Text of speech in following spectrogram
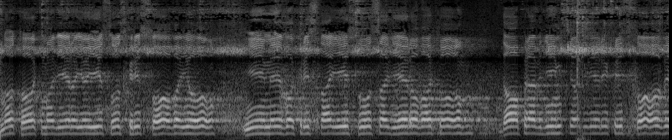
но токмо верою Иисус Христовою, имя во Христа Иисуса веровахом, да оправдимся от веры Христовой,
